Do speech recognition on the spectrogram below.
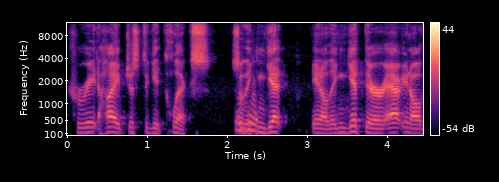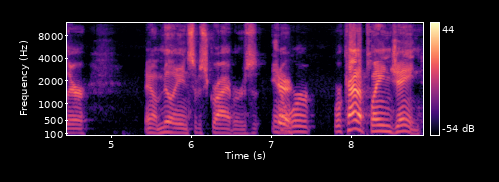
create hype just to get clicks, so they Mhm. can get, you know, they can get their, you know, their, you know, million subscribers. You Sure. know, we're we're kind of plain Jane.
